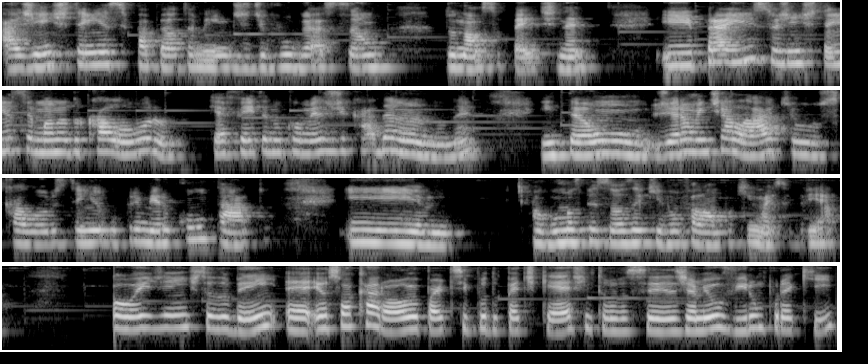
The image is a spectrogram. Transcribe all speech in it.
a gente tem esse papel também de divulgação do nosso PET, né? E para isso a gente tem a Semana do Calouro, que é feita no começo de cada ano, né? Então, geralmente é lá que os calouros têm o primeiro contato. E algumas pessoas aqui vão falar um pouquinho mais sobre ela. Oi, gente, tudo bem? É, eu sou a Carol, eu participo do Petcast, então vocês já me ouviram por aqui.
